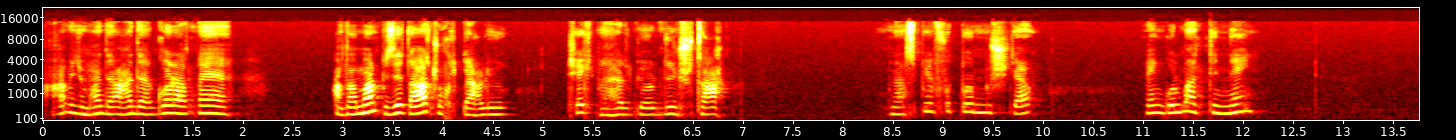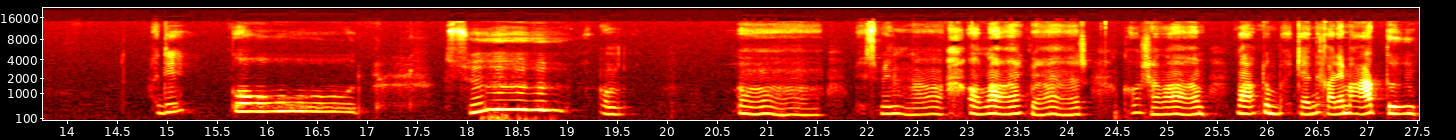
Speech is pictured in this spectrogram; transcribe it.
Abicim hadi hadi gol atmaya. Adamlar bize daha çok geliyor. Çekme her gördüğün şuta. Bu nasıl bir futbolmuş ya? Lan gol mü attın lan? Hadi gol. Sü. Allah. Bismillah. Allah Ekber. Koşalım. Ne yaptım ben kendi kaleme attım.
